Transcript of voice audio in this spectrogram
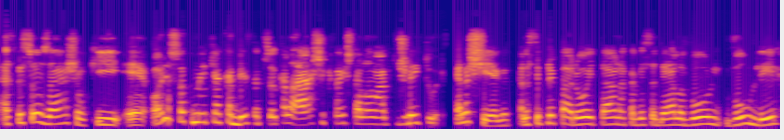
As pessoas acham que, é, olha só como é que é a cabeça da pessoa que ela acha que vai instalar um hábito de leitura. Ela chega, ela se preparou e tal, na cabeça dela, vou, vou ler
